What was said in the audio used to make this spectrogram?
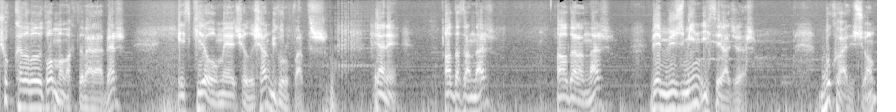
çok kalabalık olmamakla beraber etkili olmaya çalışan bir grup vardır. Yani aldatanlar, aldananlar ve müzmin ihtiyacılar. Bu koalisyon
